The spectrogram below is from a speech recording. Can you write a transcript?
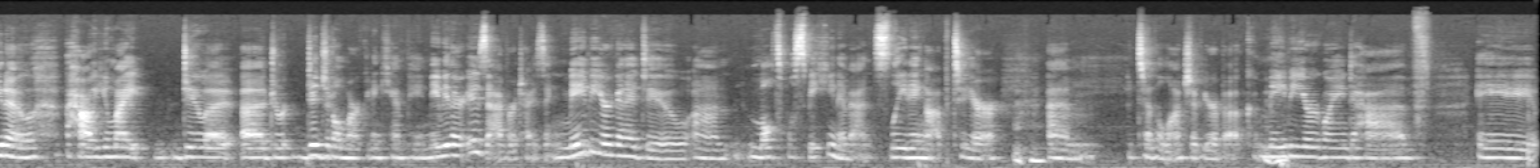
you know, how you might do a, a digital marketing campaign. Maybe there is advertising. Maybe you're going to do um, multiple speaking events leading up to your Mhm. um, to the launch of your book. Mhm. Maybe you're going to have a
